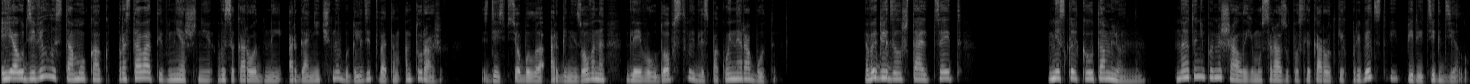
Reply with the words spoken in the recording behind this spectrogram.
и я удивилась тому, как простоватый внешне, высокородный, органично выглядит в этом антураже. Здесь все было организовано для его удобства и для спокойной работы. Выглядел Штальцейт несколько утомленным, но это не помешало ему сразу после коротких приветствий перейти к делу.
